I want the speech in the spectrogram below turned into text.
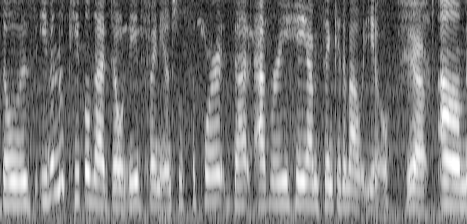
those even the people that don't need financial support, that every hey, I'm thinking about you, Yeah. um,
